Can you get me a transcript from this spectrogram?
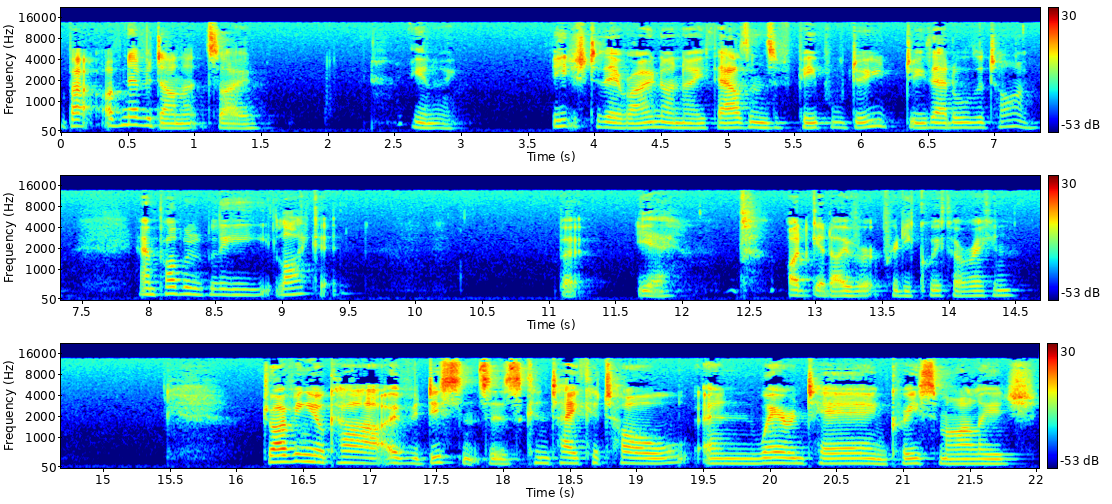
But I've never done it, so, you know, each to their own. I know thousands of people do do that all the time and probably like it. But yeah, I'd get over it pretty quick, I reckon. Driving your car over distances can take a toll, and wear and tear, increase mileage,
